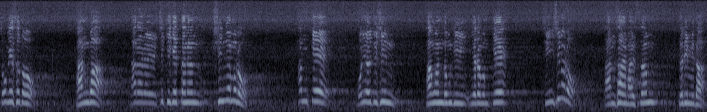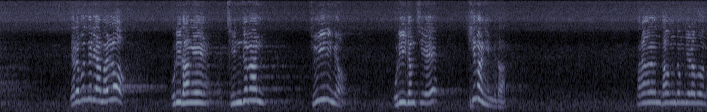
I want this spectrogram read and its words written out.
속에서도 당과 나라를 지키겠다는 신념으로 함께 모여주신 당원 동지 여러분께 진심으로 감사의 말씀 드립니다. 여러분들이야말로 우리 당의 진정한 주인이며 우리 정치의 희망입니다. 사랑하는 당원 동지 여러분,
